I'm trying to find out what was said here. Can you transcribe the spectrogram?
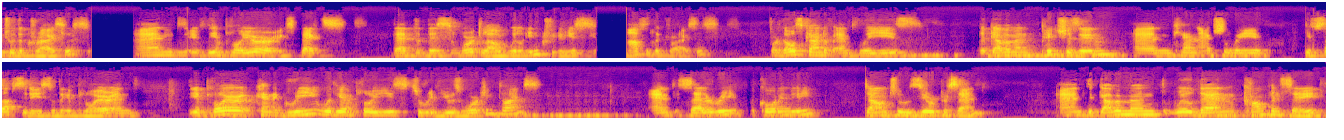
to the crisis, and if the employer expects that this workload will increase after the crisis. For those kind of employees, the government pitches in and can actually give subsidies to the employer, and the employer can agree with the employees to reduce working times and salary accordingly down to 0%. And the government will then compensate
